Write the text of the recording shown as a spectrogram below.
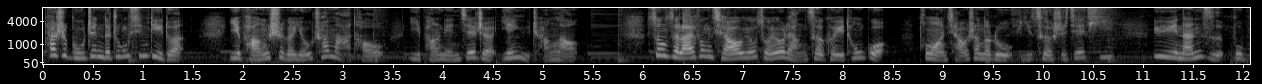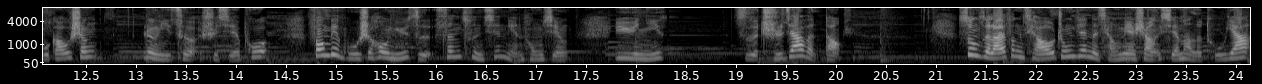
它是古镇的中心地段，一旁是个游船码头，一旁连接着烟雨长廊。宋子来凤桥有左右两侧可以通过，通往桥上的路一侧是阶梯，寓意男子步步高升；另一侧是斜坡，方便古时候女子三寸金莲同行，寓意女子持家稳当。宋子来凤桥中间的墙面上写满了涂鸦，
